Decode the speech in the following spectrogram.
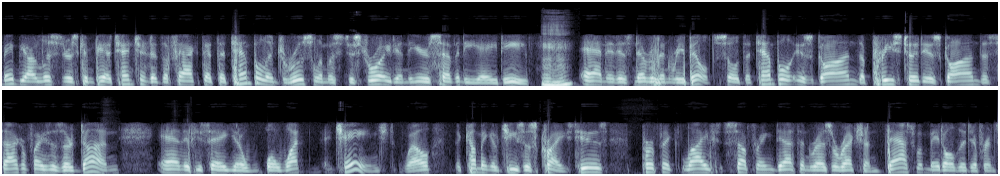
maybe our listeners can pay attention to the fact that the temple in Jerusalem was destroyed in the year 70 AD, mm-hmm. and it has never been rebuilt. So the temple is gone, the priesthood is gone, the sacrifices are done. And if you say, you know, well, what changed? Well, the coming of Jesus Christ, his perfect life, suffering, death, and resurrection. That's what made all the difference.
